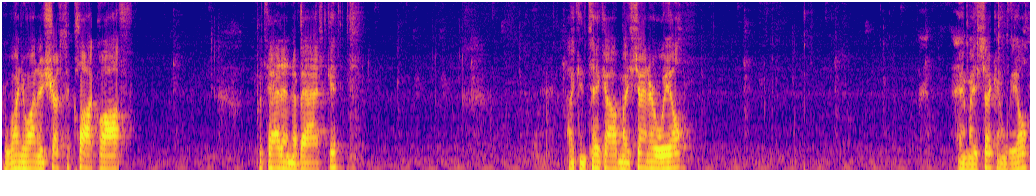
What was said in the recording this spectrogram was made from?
for when you want to shut the clock off. Put that in the basket. I can take out my center wheel and my second wheel.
